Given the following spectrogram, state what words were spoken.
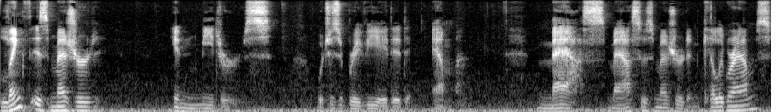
Length is measured in meters, which is abbreviated M. Mass. Mass is measured in kilograms,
